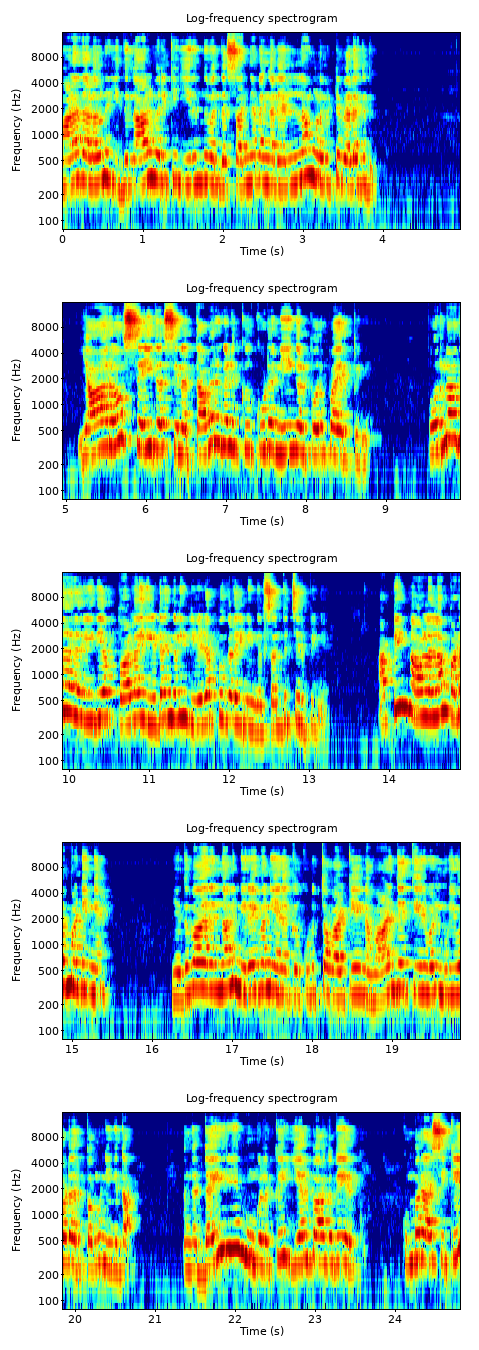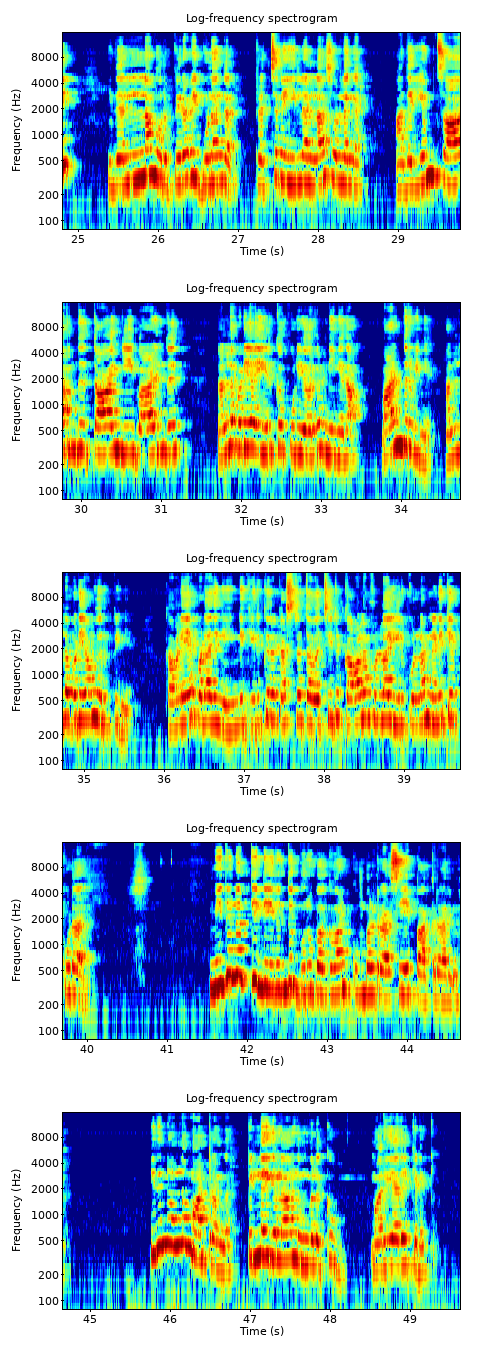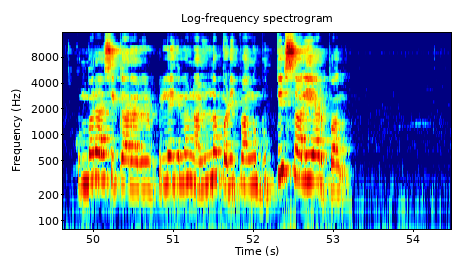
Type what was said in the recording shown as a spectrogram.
மனதளவில் இது நாள் வரைக்கும் இருந்து வந்த சஞ்சலங்கள் எல்லாம் உங்களை விட்டு விலகுது. யாரோ செய்த சில தவறுகளுக்கு கூட நீங்கள் பொறுப்பாக இருப்பீங்க பொருளாதார ரீதியாக பல இடங்களில் இழப்புகளை நீங்கள் சந்திச்சிருப்பீங்க. அப்படின்னு கவலைலாம் பட மாட்டீங்க. எதுவாக இருந்தாலும் இறைவன் எனக்கு கொடுத்த வாழ்க்கையை நான் வாழ்ந்தே தீர்வன் முடிவோடு இருப்பவங்க நீங்கள் தான் அந்த தைரியம் உங்களுக்கு இயல்பாகவே இருக்கும். கும்பராசிக்கு இதெல்லாம் ஒரு பிறவி குணங்கள். பிரச்சனை இல்லைன்னா சொல்லுங்கள் அதையும் சார்ந்து தாங்கி வாழ்ந்து நல்லபடியாக இருக்கக்கூடியவர்கள் நீங்கள் தான் வாழ்ந்துருவீங்க. நல்லபடியாகவும் இருப்பீங்க. கவலையே படாதீங்க. இன்னைக்கு இருக்கிற கஷ்டத்தை வச்சுட்டு காலம் ஃபுல்லாக இருக்கும்லாம் நினைக்கக்கூடாது. மிதுனத்தில் இருந்து குரு பகவான் கும்பல் ராசியை பார்க்குறாருங்க. இது நல்ல மாற்றங்க. பிள்ளைகளால் உங்களுக்கு மரியாதை கிடைக்கும். கும்பராசிக்காரர்கள் பிள்ளைகளும் நல்லா படிப்பாங்க. புத்திசாலியாக இருப்பாங்க.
